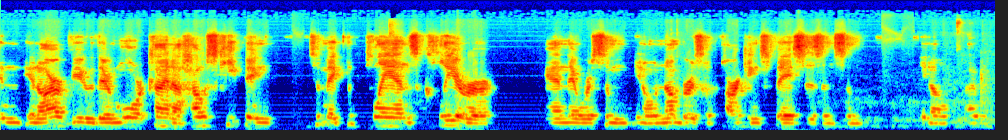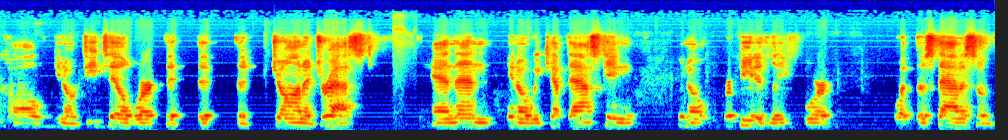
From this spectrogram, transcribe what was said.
in, in our view, they're more kind of housekeeping to make the plans clearer and there were some, you know, numbers of parking spaces and some, you know, I would call, you know, detail work that, that, that John addressed. And then, you know, we kept asking, you know, repeatedly for what the status of,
